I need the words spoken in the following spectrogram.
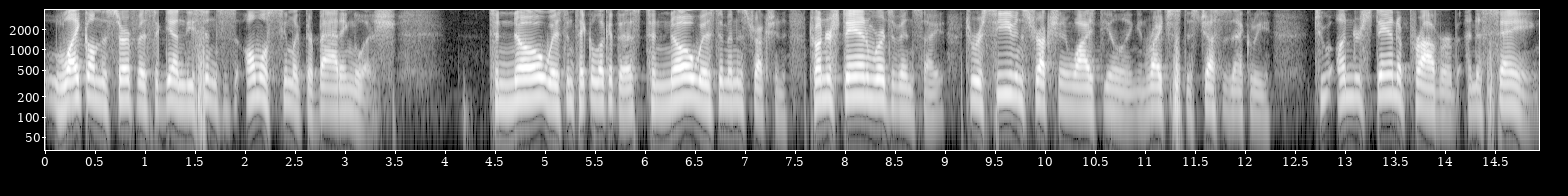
Like on the surface, again, these sentences almost seem like they're bad English. To know wisdom, take a look at this, to know wisdom and instruction, to understand words of insight, to receive instruction in wise dealing, in righteousness, justice, equity, to understand a proverb and a saying,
